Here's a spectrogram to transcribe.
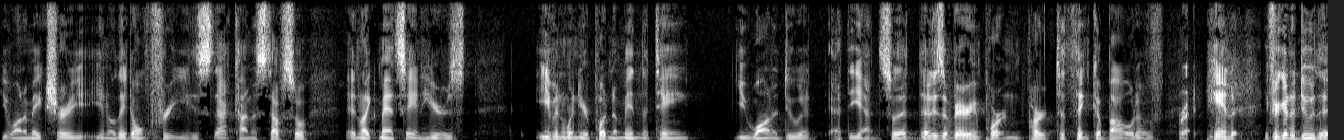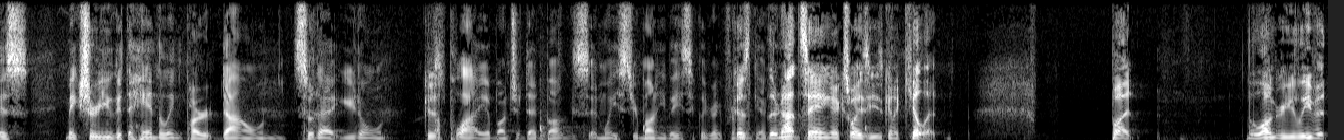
You want to make sure you, know they don't freeze, that kind of stuff. So and like Matt's saying here is even when you're putting them in the tank, you want to do it at the end. So that that is a very important part to think about of Right. hand if you're going to do this, make sure you get the handling part down so that you don't apply a bunch of dead bugs and waste your money basically right from the get they're not saying XYZ is going to kill it, but the longer you leave it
